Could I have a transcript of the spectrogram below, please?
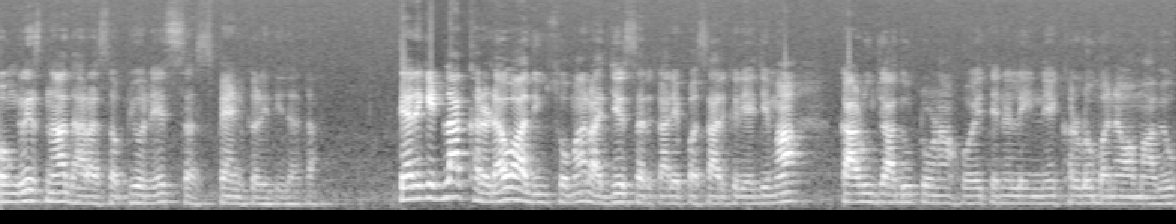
કોંગ્રેસના ધારાસભ્યોને સસ્પેન્ડ કરી દીધા હતા. ત્યારે કેટલાક ખરડાઓ આ દિવસોમાં રાજ્ય સરકારે પસાર કર્યા, જેમાં કાળું જાદુ ટોણા હોય તેને લઈને ખરડો બનાવવામાં આવ્યો.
